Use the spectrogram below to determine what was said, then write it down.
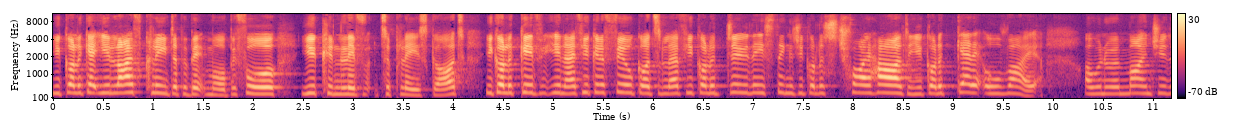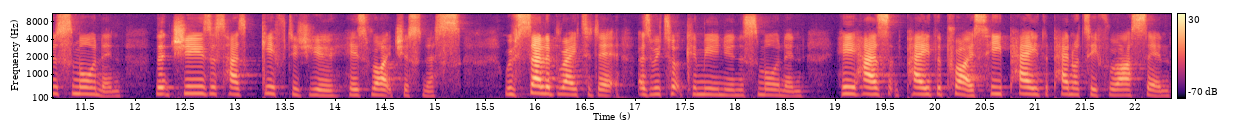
you've got to get your life cleaned up a bit more before you can live to please God. You've got to give, you know, if you're going to feel God's love, you've got to do these things. You've got to try harder. You've got to get it all right. I want to remind you this morning that Jesus has gifted you his righteousness. We've celebrated it as we took communion this morning. He has paid the price. He paid the penalty for our sin.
